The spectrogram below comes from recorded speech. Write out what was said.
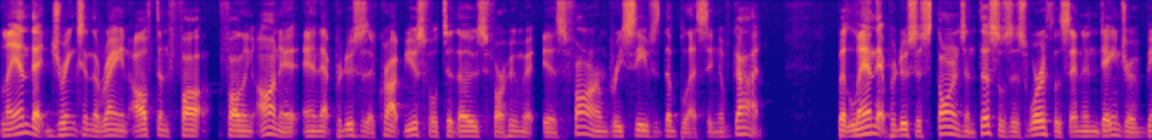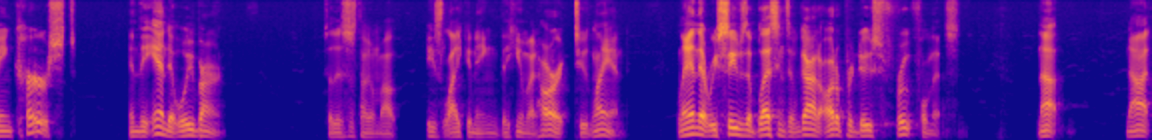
land that drinks in the rain often fa- falling on it and that produces a crop useful to those for whom it is farmed receives the blessing of god but land that produces thorns and thistles is worthless and in danger of being cursed. In the end, it will be burned. So this is talking about he's likening the human heart to land. Land that receives the blessings of God ought to produce fruitfulness, not not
